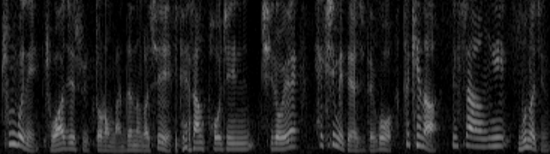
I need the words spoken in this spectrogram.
충분히 좋아질 수 있도록 만드는 것이 대상포진 치료의 핵심이 되어야지 되고 특히나 일상이 무너진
